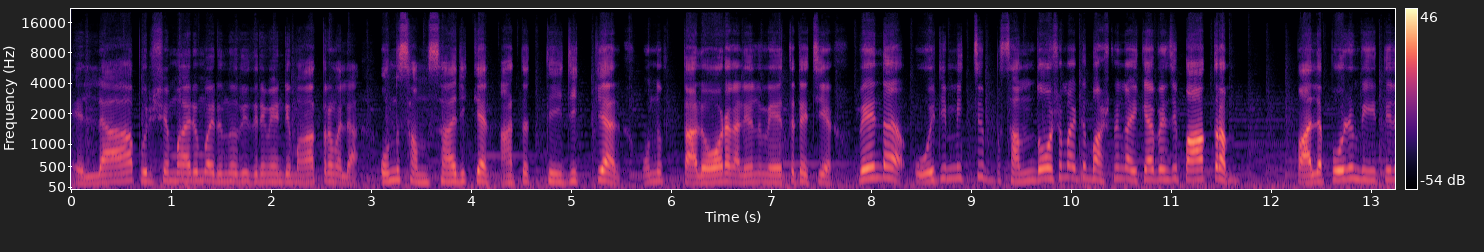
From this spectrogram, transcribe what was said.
എല്ലാ പുരുഷന്മാരും വരുന്നത് ഇതിനു വേണ്ടി മാത്രമല്ല ഒന്ന് സംസാരിക്കാൻ അത് തിരിക്കാൻ ഒന്ന് തലോടെ അല്ലെങ്കിൽ ഒന്ന് മേത്ത് ടച്ച് ചെയ്യാൻ. വേണ്ട ഒരുമിച്ച് സന്തോഷമായിട്ട് ഭക്ഷണം കഴിക്കാൻ വേണ്ടി പാത്രം പലപ്പോഴും വീട്ടിൽ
